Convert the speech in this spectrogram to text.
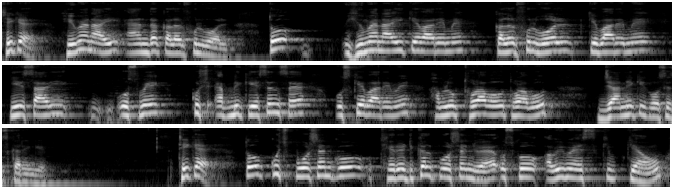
ठीक है? Human eye and the colourful world तो ह्यूमन आई के बारे में कलरफुल वर्ल्ड के बारे में, ये सारी, उसमें कुछ एप्लीकेशंस है, उसके बारे में हम लोग थोड़ा बहुत थोड़ा बहुत जानने की कोशिश करेंगे। ठीक है? तो कुछ पोर्शन को थियोरेटिकल पोर्शन जो है, उसको अभी मैं स्किप किया हूँ।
